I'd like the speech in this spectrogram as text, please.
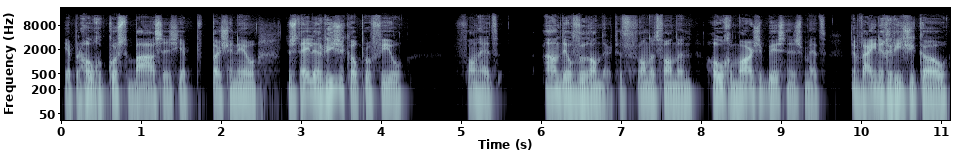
Je hebt een hoge kostenbasis. Je hebt personeel. Dus het hele risicoprofiel van het aandeel verandert. Het verandert van een hoge marge business met weinig risico,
